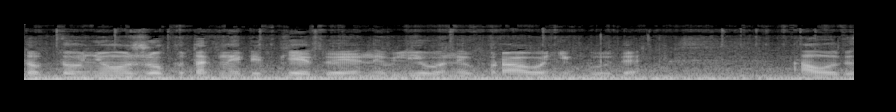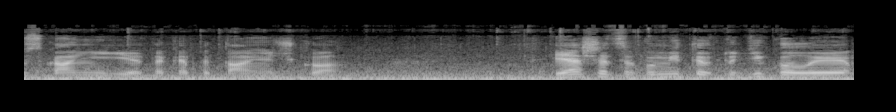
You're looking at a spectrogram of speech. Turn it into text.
Тобто у нього жопу так не підкидує ні вліво, ні вправо, нікуди. А у Скані є таке питаннячко. Я ще це помітив тоді, коли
